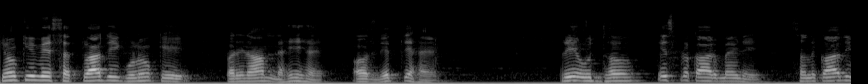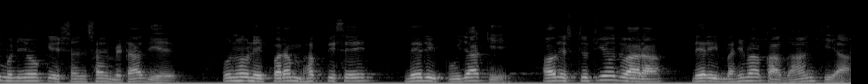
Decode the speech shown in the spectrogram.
क्योंकि वे सत्वादि गुणों के परिणाम नहीं हैं और नित्य हैं। प्रिय उद्धव, इस प्रकार मैंने सनकादि मुनियों के संशय मिटा दिए। उन्होंने परम भक्ति से मेरी पूजा की और स्तुतियों द्वारा मेरी महिमा का गान किया।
